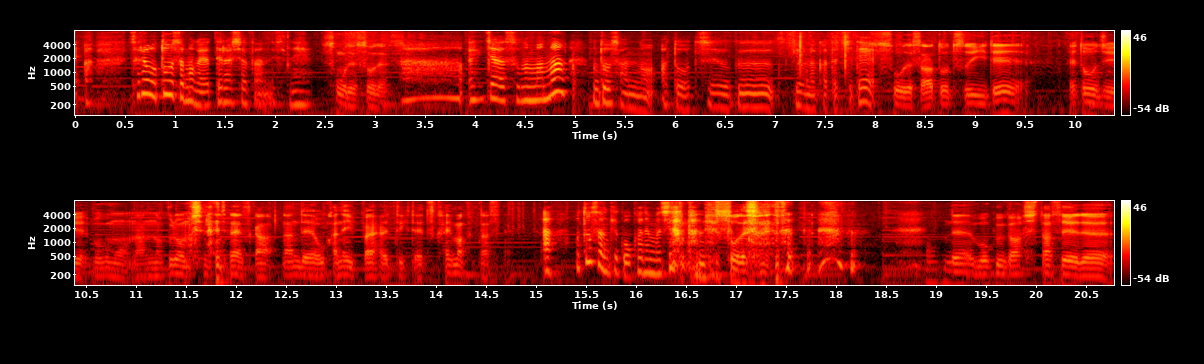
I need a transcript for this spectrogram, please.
えあそれをお父様がやってらっしゃったんですね。そうですそうです。あえじゃあそのままお父さんの後を継ぐような形で？そうです。後継いで当時僕も何の苦労もしないじゃないですか。なんでお金いっぱい入ってきて使いまくったんですね。あお父さん結構お金持ちだったんですそうですそうで僕がしたせいで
